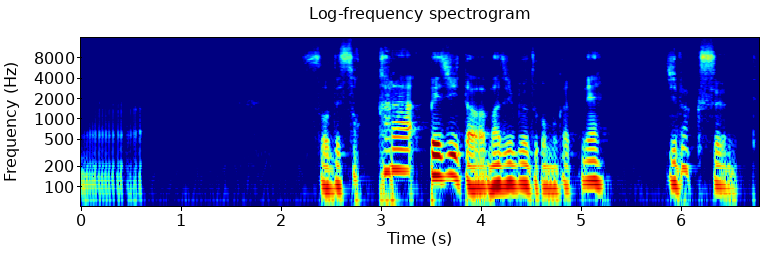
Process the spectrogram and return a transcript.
うん、そうで、そっからベジータは魔人ブーとか向かってね、自爆するって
